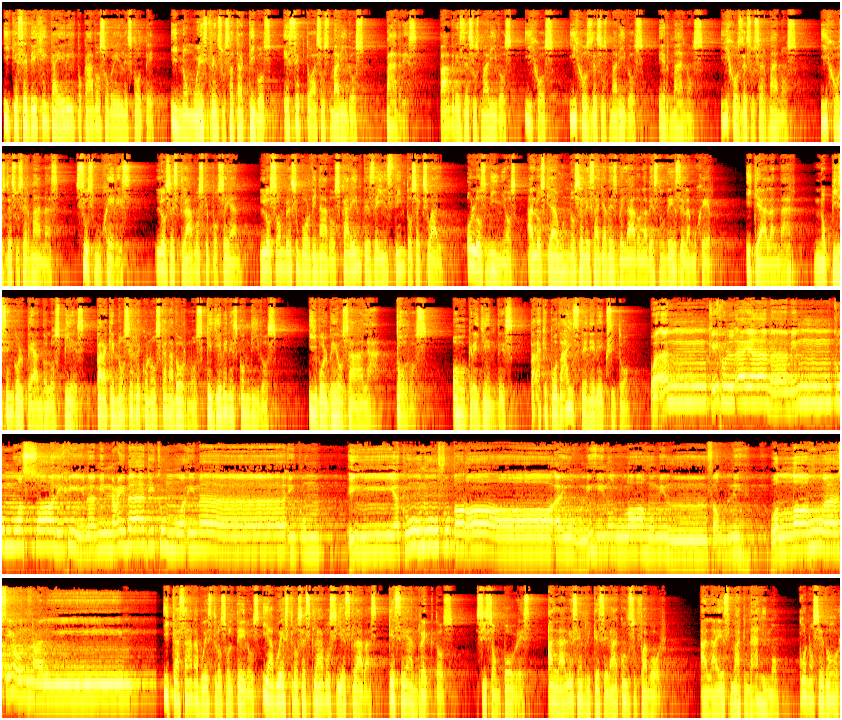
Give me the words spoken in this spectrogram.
y que se dejen caer el tocado sobre el escote y no muestren sus atractivos excepto a sus maridos, padres, padres de sus maridos, hijos, hijos de sus maridos, hermanos, hijos de sus hermanos, hijos de sus hermanas, sus mujeres, los esclavos que posean, los hombres subordinados carentes de instinto sexual, o los niños a los que aún no se les haya desvelado la desnudez de la mujer, y que al andar no pisen golpeando los pies para que no se reconozcan adornos que lleven escondidos. Y volveos a Alá, todos, oh creyentes, para que podáis tener éxito. وأنكحوا الأيام منكم والصالحين من عبادكم وإمائكم إن يكونوا فقراء يغنهم الله من فضله والله واسع عليم Y casad a vuestros solteros y a vuestros esclavos y esclavas que sean rectos. Si son pobres, Alá les enriquecerá con su favor. Alá es magnánimo, conocedor.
